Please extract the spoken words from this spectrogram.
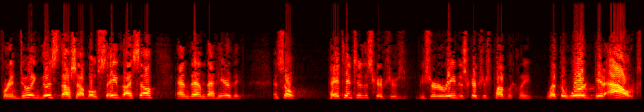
for in doing this thou shalt both save thyself and them that hear thee. And so, pay attention to the Scriptures, be sure to read the Scriptures publicly, let the Word get out,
